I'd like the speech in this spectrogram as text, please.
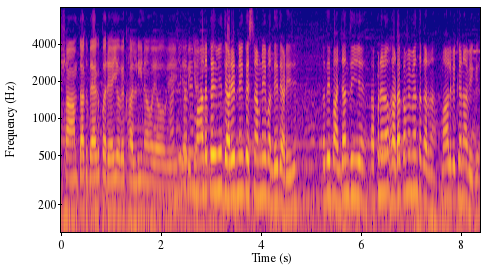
ਸ਼ਾਮ ਤੱਕ ਬੈਗ ਭਰਿਆ ਹੀ ਹੋਵੇ ਖਾਲੀ ਨਾ ਹੋਇਆ ਹੋਵੇ ਹਾਂਜੀ ਕਦੇ ਮਾਲ ਕਦੇ ਵੀ ਦਿਹਾੜੀ ਨਹੀਂ ਕਿਸ ਤਰ੍ਹਾਂ ਨਹੀਂ ਬੰਦੀ ਦਿਹਾੜੀ ਜੀ। ਕਦੇ ਬਣ ਜਾਂਦੀ ਹੈ। ਆਪਣੇ ਨਾਲ ਸਾਡਾ ਕੰਮ ਹੀ ਮਿਹਨਤ ਕਰਨਾ ਮਾਲ ਵਿਕੇ ਨਾ ਵਿਕੇ।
